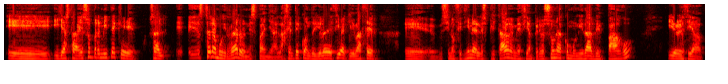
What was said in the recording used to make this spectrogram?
Eh, y ya está, eso permite que, o sea, esto era muy raro en España. La gente cuando yo le decía que iba a hacer eh, sin oficina, le explicaba y me decían, pero es una comunidad de pago. Y yo le decía,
